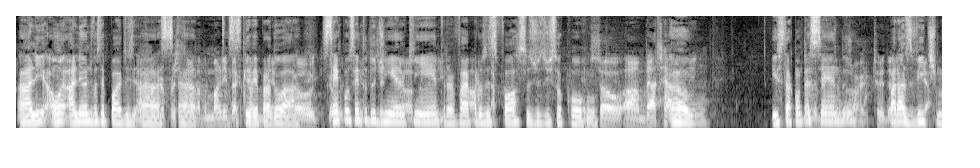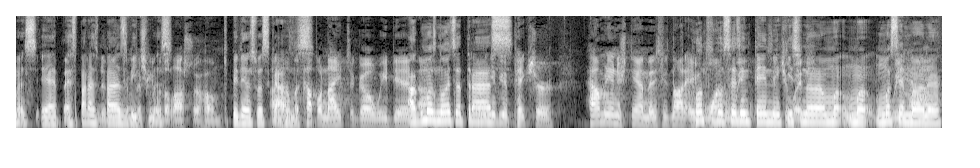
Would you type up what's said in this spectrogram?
Ali, ali onde você pode uh, uh, se inscrever para doar. 100% do dinheiro que entra vai para os esforços de socorro. Um, isso está acontecendo para as vítimas, é, é para, para as vítimas que perderam suas casas. Algumas noites atrás, Quantos vocês entendem que isso não é uma, uma, uma semana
